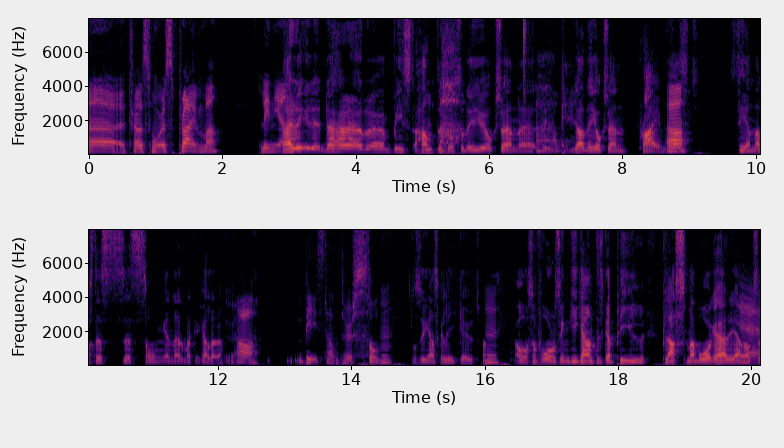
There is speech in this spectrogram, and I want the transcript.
eh, Transformers Prime, va? Linjen. Nej, det, det- det här är eh, Beast Hunters då, så det är ju också en... eh, Det, Ah, okej. Ja, det är ju också en Prime, fast senaste säsongen eller vad man kan kalla det. Ja, Beast Hunters. Så- Mm. De ser ganska lika ut. Men... Mm. Och så får hon sin gigantiska pilplasmabåge här igen Yeah. också.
